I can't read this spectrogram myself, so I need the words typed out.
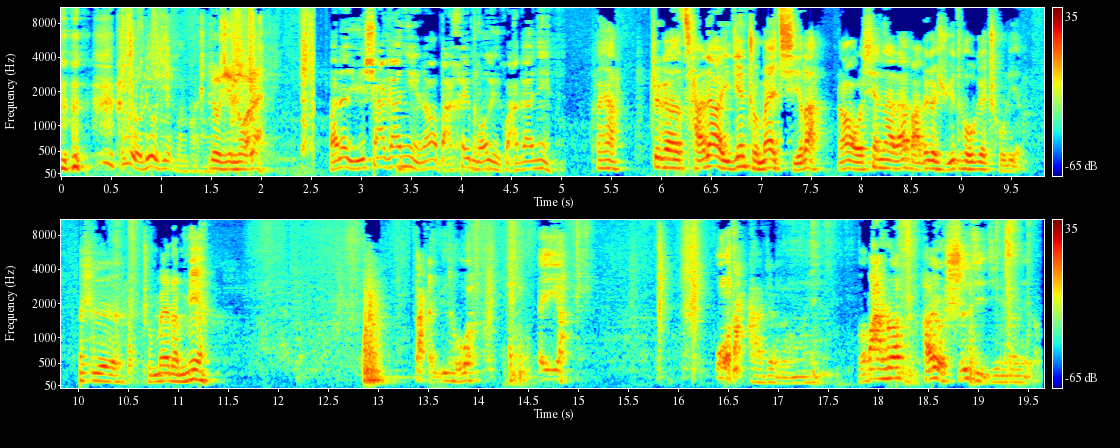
有六斤吧，快六斤多来。把这鱼杀干净，然后把黑膜给刮干净。看一下，这个材料已经准备齐了，然后我现在来把这个鱼头给处理了。这是准备的面，大鱼头啊！哎呀，哇，大这个东西，我爸说还有十几斤的那种，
